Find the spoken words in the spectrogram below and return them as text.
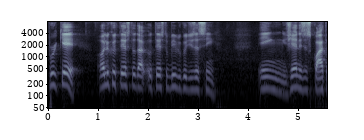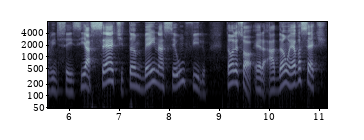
Por quê? Olha o que o texto, da, o texto bíblico diz assim, em Gênesis 4, 26. E a Sete também nasceu um filho. Então, olha só, era Adão, Eva, Sete.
